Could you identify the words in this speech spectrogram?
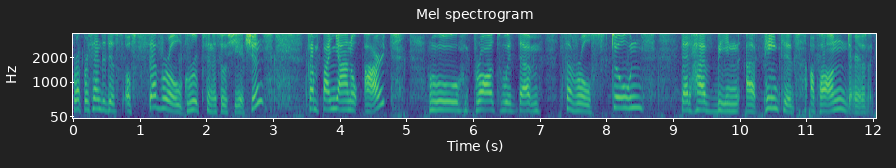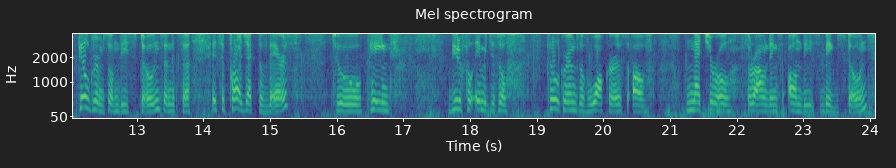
representatives of several groups and associations. Campagnano Art, who brought with them several stones that have been uh, painted upon. There are like pilgrims on these stones, and it's a it's a project of theirs to paint beautiful images of pilgrims, of walkers, of natural surroundings on these big stones.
